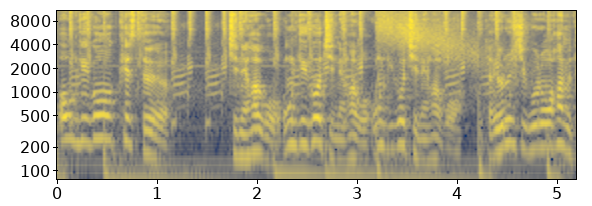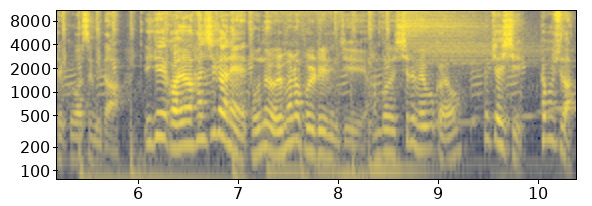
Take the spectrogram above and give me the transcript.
옮기고 퀘스트 진행하고 옮기고 진행하고 옮기고 진행하고. 자 이런 식으로 하면 될 것 같습니다. 이게 과연 한 시간에 돈을 얼마나 벌리는지 한번 실험해 볼까요? 햄자이씨 해봅시다.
